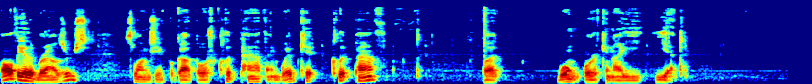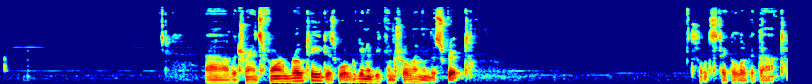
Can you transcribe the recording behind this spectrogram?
all the other browsers as long as you've got both clip path and WebKit clip path, won't work in IE yet. Uh, the transform rotate is what we're going to be controlling in the script. So let's take a look at that.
